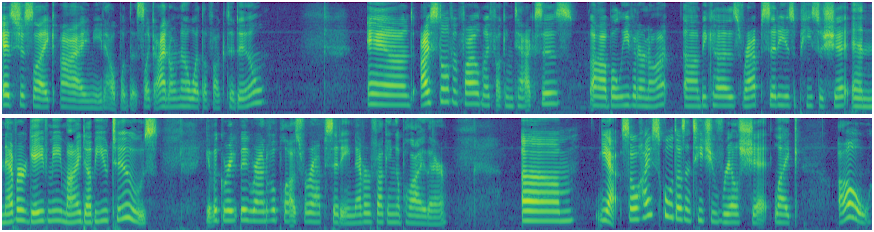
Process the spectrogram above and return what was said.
it's just like I need help with this. Like I don't know what the fuck to do. And I still haven't filed my fucking taxes, uh, believe it or not, uh, because Rap City is a piece of shit and never gave me my W 2s. Give a great big round of applause for Rap City. Never fucking apply there. Um, yeah, so high school doesn't teach you real shit. Like, oh,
